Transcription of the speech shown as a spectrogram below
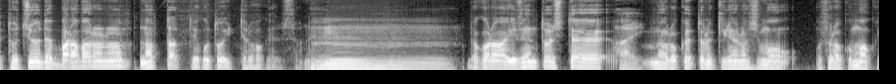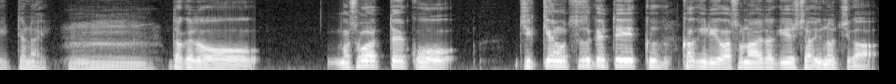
ー、途中でバラバラになったっていうことを言ってるわけですよね。だから依然として、はい、まあ、ロケットの切り離しもおそらくうまくいってない。だけど、まあ、そうやってこう、実験を続けていく限りは、その間技術者は命が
